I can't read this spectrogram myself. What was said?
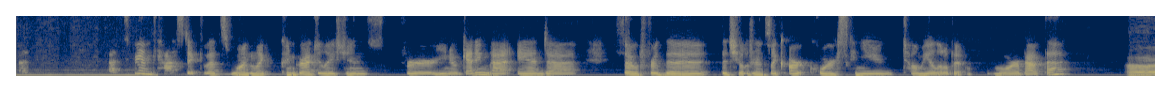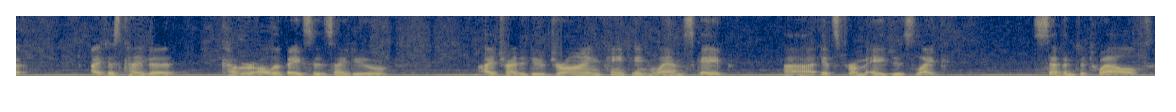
that's that's fantastic. That's one like congratulations for you know getting that. And uh, so for the the children's like art course, can you tell me a little bit more about that? Uh, I just kind of cover all the bases. I do. I try to do drawing, painting, landscape. Uh, it's from ages like seven to twelve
